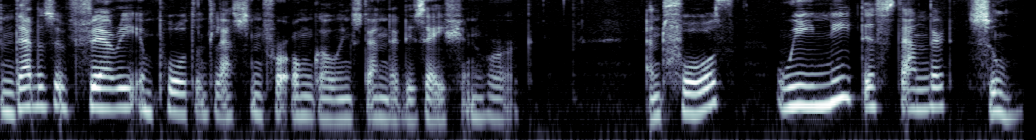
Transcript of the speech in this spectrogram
And that is a very important lesson for ongoing standardization work. And fourth, we need this standard soon,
